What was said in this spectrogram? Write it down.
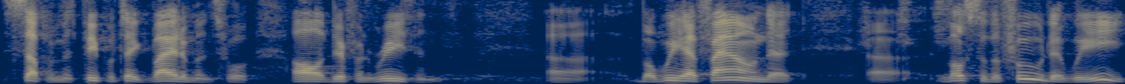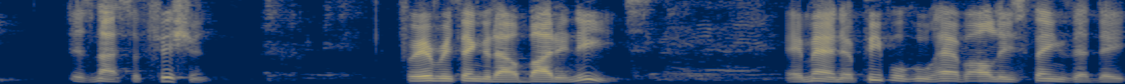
supplements. People take vitamins for all different reasons. Uh, but we have found that uh, most of the food that we eat is not sufficient for everything that our body needs. Amen. There are people who have all these things that they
